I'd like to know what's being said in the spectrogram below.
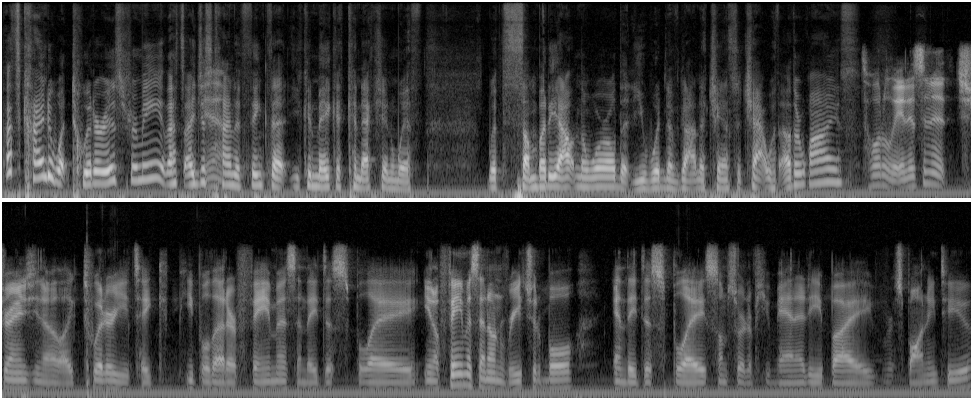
that's kind of what Twitter is for me. That's I just yeah. kind of think that you can make a connection with with somebody out in the world that you wouldn't have gotten a chance to chat with otherwise. Totally. And isn't it strange, you know, like Twitter, you take people that are famous and they display, you know, famous and unreachable, and they display some sort of humanity by responding to you.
